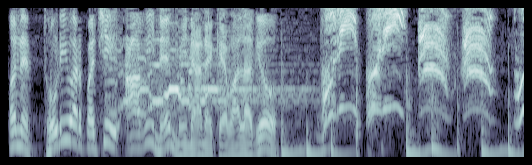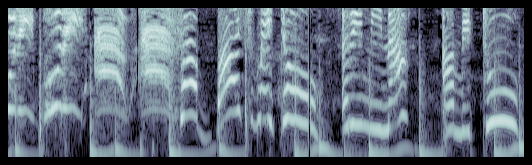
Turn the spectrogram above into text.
અને થોડી વાર પછી આવીને મીનાને કહેવા લાગ્યો. શાબાશ મીઠું અરે મીના આ મીઠું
